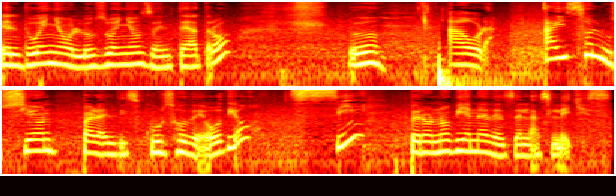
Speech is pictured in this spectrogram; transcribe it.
el dueño o los dueños del teatro. Ahora, ¿hay solución para el discurso de odio? Sí, pero no viene desde las leyes.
